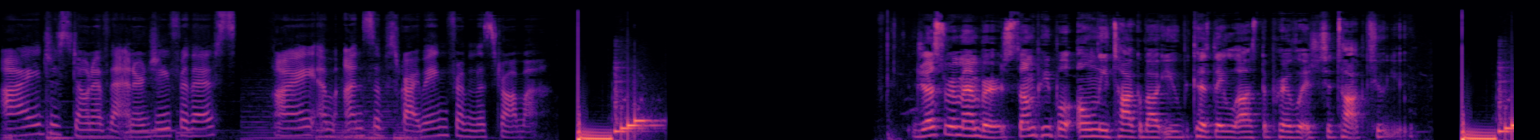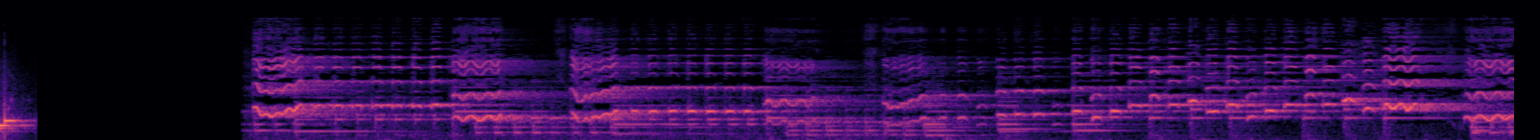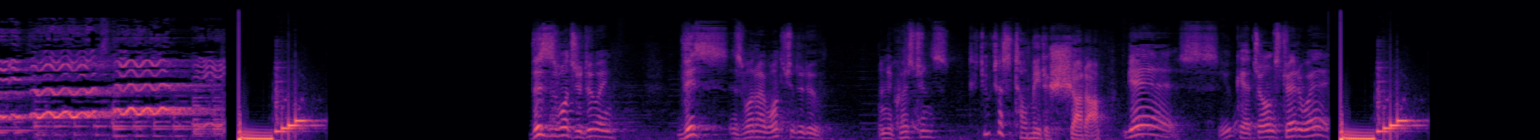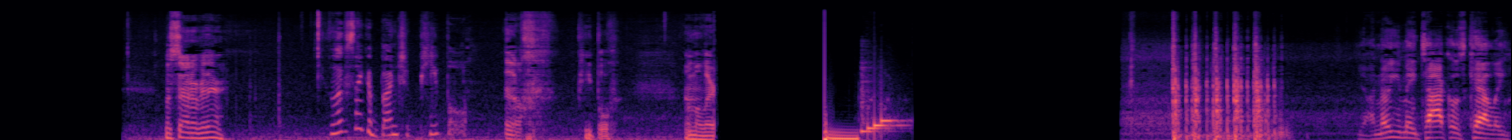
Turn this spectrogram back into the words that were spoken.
I just don't have the energy for this. I am unsubscribing from this drama. Just remember, some people only talk about you because they lost the privilege to talk to you. This is what you're doing. This is what I want you to do. Any questions? Did you just tell me to shut up? Yes, you catch on straight away. What's that over there? It looks like a bunch of people. Ugh, people. I'm alert. Yeah, I know you made tacos, Kelly.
